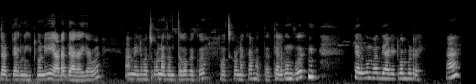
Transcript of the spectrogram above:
ದೊಡ್ಡ ಬ್ಯಾಗ್ನಾಗ ಇಟ್ಕೊಂಡು, ಎರಡ ಬ್ಯಾಗ್ ಆಗ್ಯಾವ. ಆಮೇಲೆ ಹೊಚ್ಕೊಳೋದೊಂದು ತೊಗೋಬೇಕು. ಹೊಚ್ಕೊಳಕ ಮತ್ತು ತೆಲುಗುಂಬು. ತೆಲುಗುಂಬು ಒಂದು ಎರಡು ಇಟ್ಕೊಂಬಿಡ್ರಿ. ಹಾಂ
